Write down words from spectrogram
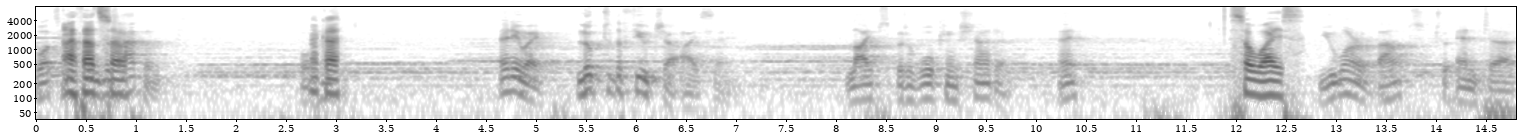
What's happened I thought so. happened. Or Okay. Anyway, look to the future, I say. Life's but a walking shadow, eh? So wise. You are about to enter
